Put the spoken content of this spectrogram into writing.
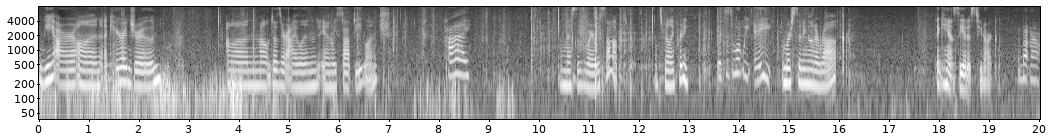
We are on a carriage road on Mount Desert Island and we stopped to eat lunch. Hi. And this is where we stopped. It's really pretty. This is what we ate. And we're sitting on a rock. I can't see it, it's too dark. What about now?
